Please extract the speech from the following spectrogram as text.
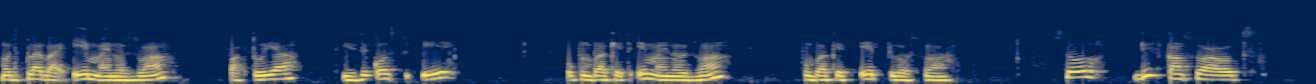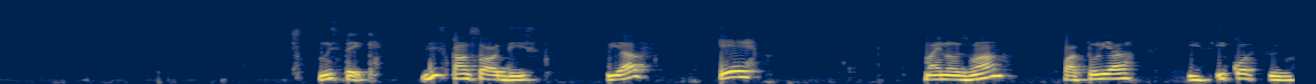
multiplied by a minus 1 factorial is equals to a open bracket a minus 1 open bracket a plus 1 so this cancel out mistake. This cancel out this. We have a minus 1 factorial is equals to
